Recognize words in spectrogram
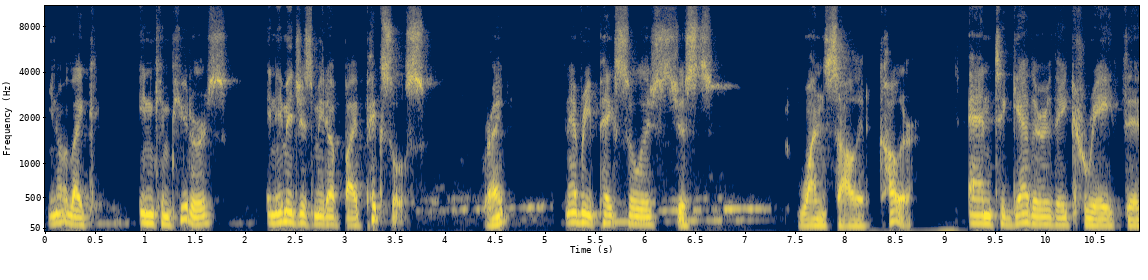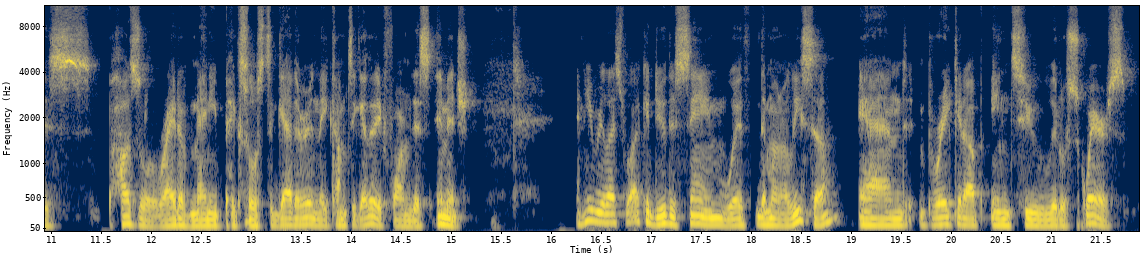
you know, like in computers, an image is made up by pixels, right? And every pixel is just one solid color. And together they create this puzzle, right, of many pixels together, and they come together, they form this image. And he realized, well, I could do the same with the Mona Lisa and break it up into little squares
